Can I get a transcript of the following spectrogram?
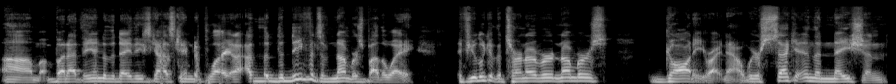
Um, but at the end of the day, these guys came to play. The, the defensive numbers, by the way, if you look at the turnover numbers, gaudy right now. We're second in the nation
